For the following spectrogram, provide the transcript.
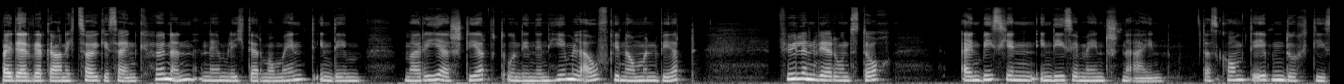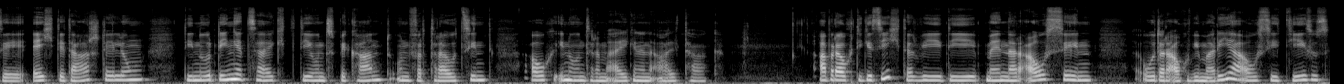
bei der wir gar nicht Zeuge sein können, nämlich der Moment, in dem Maria stirbt und in den Himmel aufgenommen wird, fühlen wir uns doch ein bisschen in diese Menschen ein. Das kommt eben durch diese echte Darstellung, die nur Dinge zeigt, die uns bekannt und vertraut sind, auch in unserem eigenen Alltag. Aber auch die Gesichter, wie die Männer aussehen oder auch wie Maria aussieht, Jesus,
